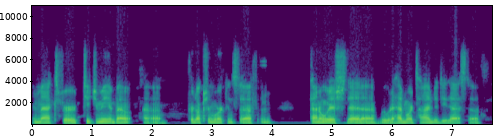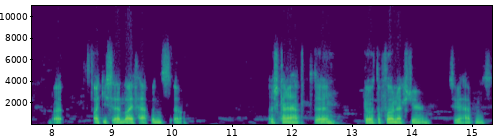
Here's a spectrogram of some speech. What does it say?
and Max for teaching me about uh, production work and stuff. And kind of wish that uh, we would have had more time to do that stuff. But like you said, life happens. So I just kind of have to go with the flow next year and see what happens.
